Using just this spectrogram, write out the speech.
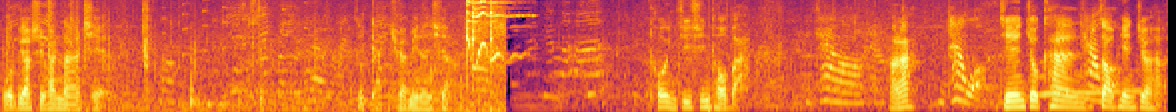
我比较喜欢拿钱。这看居然没人笑。投影机新头发。你看哦，好啦，你看我，今天就看照片就好了，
